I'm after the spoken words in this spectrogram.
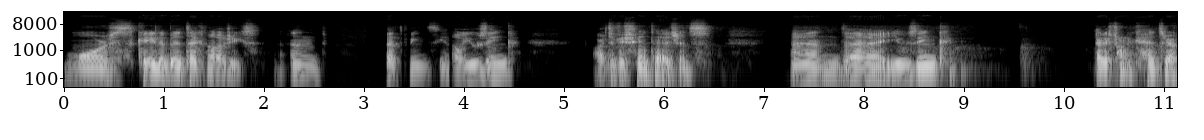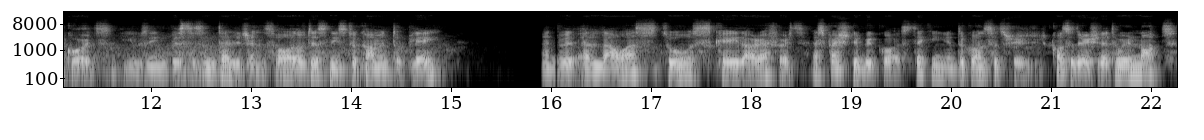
more scalable technologies. And that means, you know, using artificial intelligence and uh, using electronic health records, using business intelligence. All of this needs to come into play and will allow us to scale our efforts, especially because taking into consideration that we're not,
